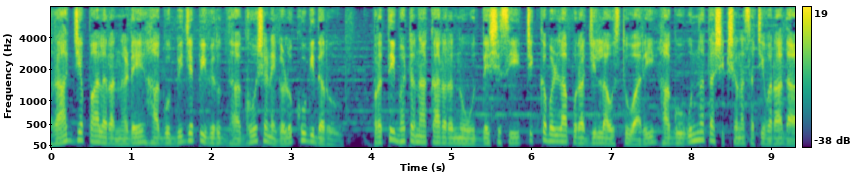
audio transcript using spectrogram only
ರಾಜ್ಯಪಾಲರ ನಡೆ ಹಾಗೂ ಬಿಜೆಪಿ ವಿರುದ್ಧ ಘೋಷಣೆಗಳು ಕೂಗಿದರು. ಪ್ರತಿಭಟನಾಕಾರರನ್ನು ಉದ್ದೇಶಿಸಿ ಚಿಕ್ಕಬಳ್ಳಾಪುರ ಜಿಲ್ಲಾ ಉಸ್ತುವಾರಿ ಹಾಗೂ ಉನ್ನತ ಶಿಕ್ಷಣ ಸಚಿವರಾದ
